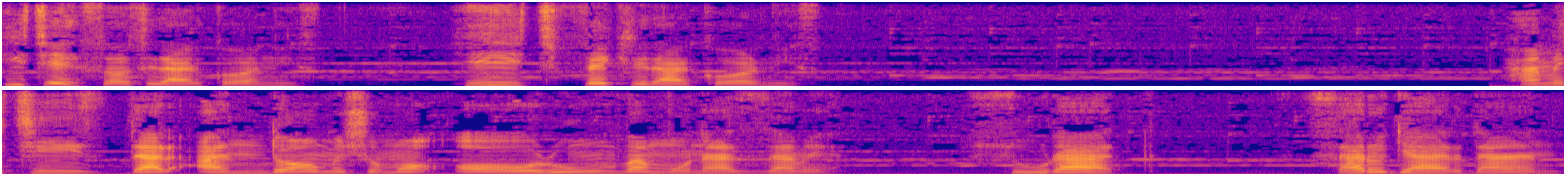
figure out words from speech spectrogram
هیچ احساسی در کار نیست. هیچ فکری در کار نیست. همه چیز در اندام شما آروم و منظمه. صورت سر و گردن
